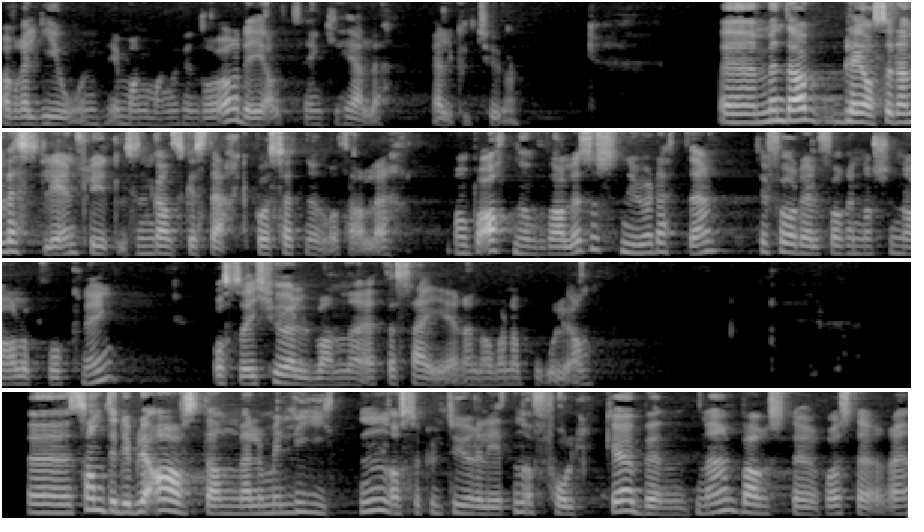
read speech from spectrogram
av religion i mange mange hundre år. Det gjaldt egentlig hele, hele kulturen. Eh, men da ble også den vestlige innflytelsen ganske sterk på 1700-tallet. Og På 1800-tallet så snur dette til fordel for en nasjonal oppvåkning, også i kjølvannet etter seieren over Napoleon. Eh, samtidig blir avstanden mellom eliten, også kultureliten, og folket, bøndene, bare større og større.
